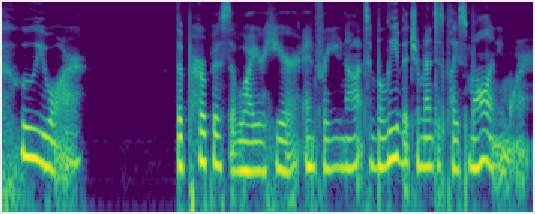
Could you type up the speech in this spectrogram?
who you are, the purpose of why you're here, and for you not to believe that you're meant to play small anymore.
